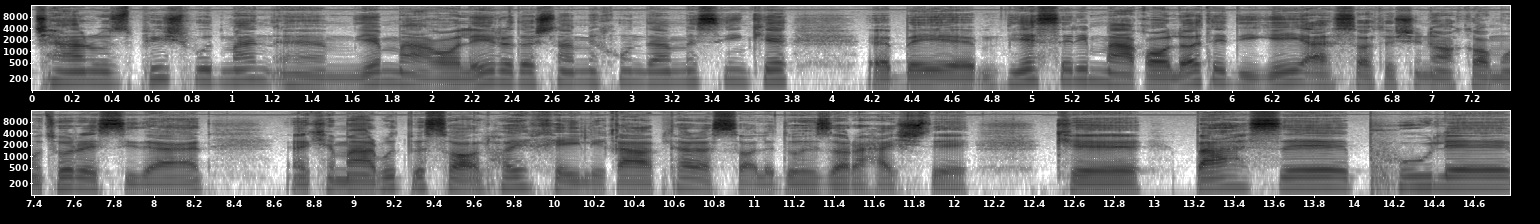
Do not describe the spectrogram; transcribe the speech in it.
چند روز پیش بود من یه مقاله ای رو داشتم میخوندم مثل اینکه به یه سری مقالات دیگه از ساتوشی ناکاموتو رسیدن که مربوط به سالهای خیلی قبلتر از سال 2008 که بحث پول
